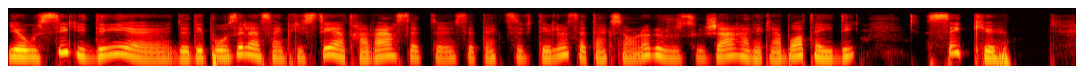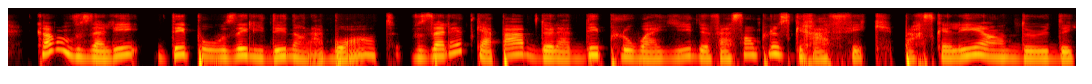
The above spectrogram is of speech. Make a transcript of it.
Il y a aussi l'idée euh, de déposer la simplicité à travers cette, euh, cette activité-là, cette action-là que je vous suggère avec la boîte à idées. C'est que quand vous allez déposer l'idée dans la boîte, vous allez être capable de la déployer de façon plus graphique parce qu'elle est en 2D.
